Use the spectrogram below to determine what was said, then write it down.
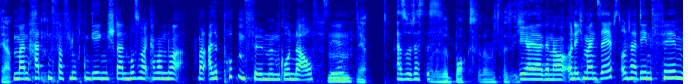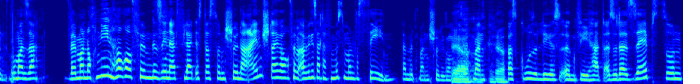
Ja. man hat einen verfluchten Gegenstand, muss man, kann man nur, kann man alle Puppenfilme im Grunde aufzählen. Ja. Also das Oder ist. The Box oder was weiß ich. Ja, ja, genau. Und ich meine, selbst unter den Filmen, wo man sagt, wenn man noch nie einen Horrorfilm gesehen hat, vielleicht ist das so ein schöner Einsteigerhorrorfilm, aber wie gesagt, dafür müsste man was sehen, damit man, Entschuldigung, Ja, damit man ja. was Gruseliges irgendwie hat. Also da selbst so ein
